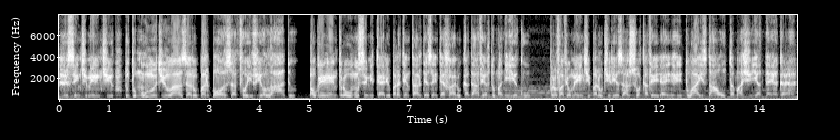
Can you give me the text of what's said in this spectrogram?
Recentemente, o túmulo de Lázaro Barbosa foi violado. Alguém entrou no cemitério para tentar desenterrar o cadáver do maníaco. Provavelmente para utilizar sua caveira em rituais da alta magia negra.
